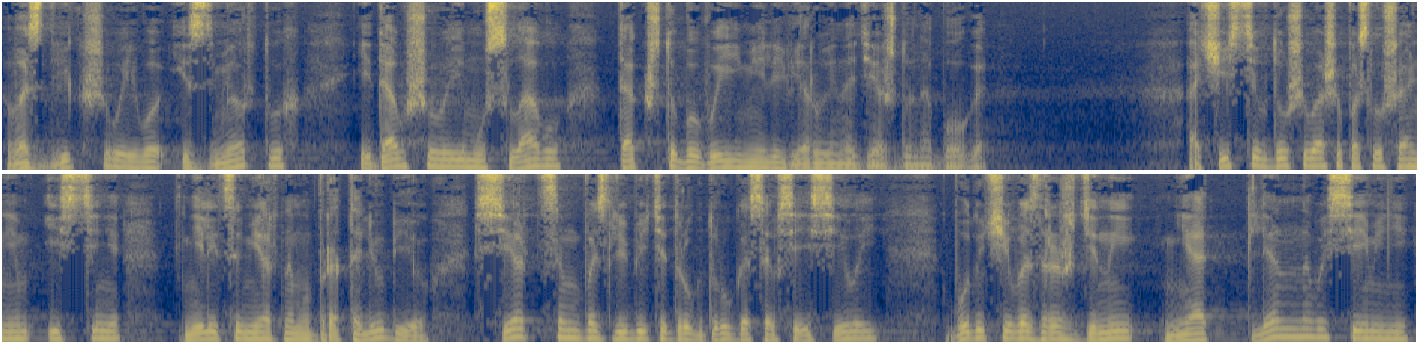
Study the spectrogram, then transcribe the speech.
воздвигшего его из мертвых и давшего ему славу так, чтобы вы имели веру и надежду на Бога. Очистив души ваши послушанием истине, к нелицемерному братолюбию, сердцем возлюбите друг друга со всей силой, будучи возрождены не от тленного семени,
